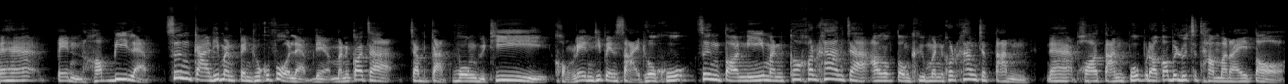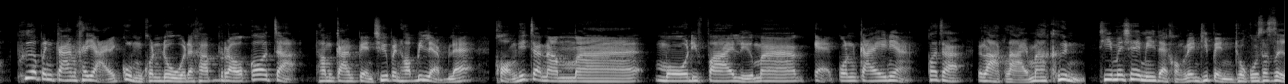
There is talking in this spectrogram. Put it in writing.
นะฮะเป็น Hobby Lab ซึ่งการที่มันเป็น t o k u f o Lab เนี่ยมันก็จะจำกัดวงอยู่ที่ของเล่นที่เป็นสายโทคุ ซึ่งตอนนี้มันก็ค่อนข้างจะเอาตรงๆ คือมันค่อนข้างจะตันนะฮะพอตันปุ๊บเราก็ไม่รู้จะทำอะไรต่อ เพื่อเป็นการขยายกลุ่มคนดูนะครับ เราก็จะทำการเปลี่ยนชื่อเป็น Hobby Lab และของที่จะนำมา modify หรือมาแกะกลไกเนี่ยก็จะหลากหลายมากขึ้น ที่ไม่ใช่มีแต่ของเล่นที่เป็นโทคุซัสึ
